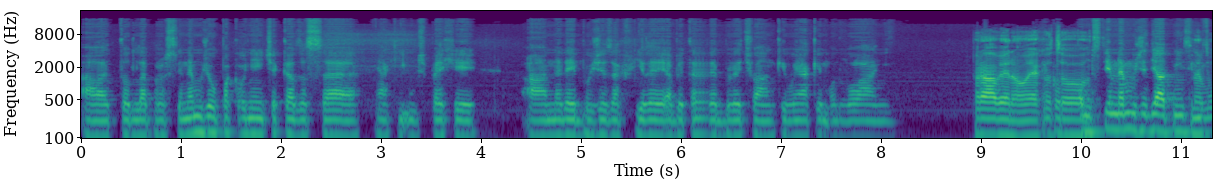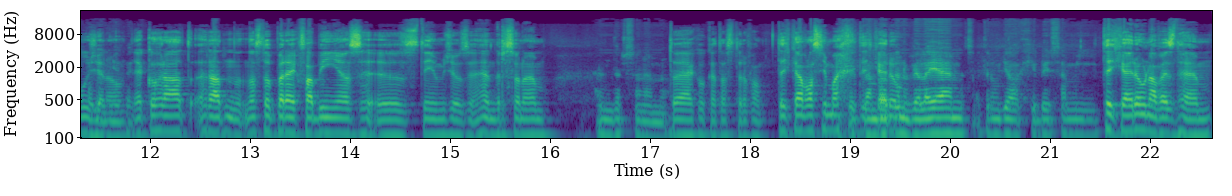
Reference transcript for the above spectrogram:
ale tohle prostě nemůžou pak od něj čekat zase nějaký úspěchy a nedej bože za chvíli, aby tady byly články o nějakém odvolání. Právě no, jako, jako to... On s tím nemůže dělat nic. Nemůže no, jako hrát, hrát na stoperech Fabíňa s, s tím, že s Hendersonem. Hendersonem, no. To je jako katastrofa. Teďka vlastně má, Teď teďka jdou... ten Williams a ten udělal chyby samý. Teďka jdou na West Ham.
